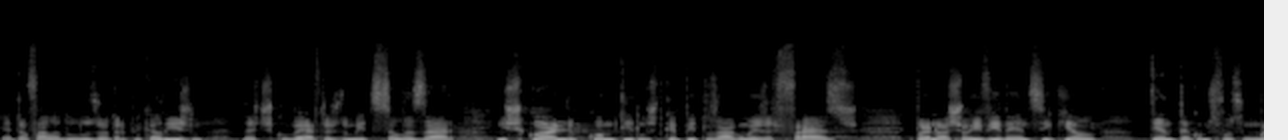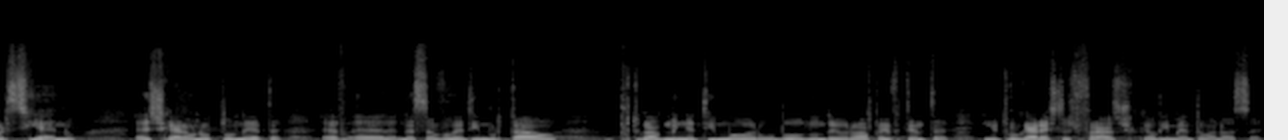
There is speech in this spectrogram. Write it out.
Então fala do lusotropicalismo, das descobertas do mito de Salazar e escolhe como títulos de capítulos algumas das frases que para nós são evidentes e que ele tenta, como se fosse um marciano, a chegar a um novo planeta, a, a nação valente imortal, Portugal dominha Timor, o bolo da Europa, e tenta interrogar estas frases que alimentam a nossa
